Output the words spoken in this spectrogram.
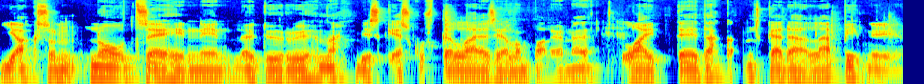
jakson noteseihin, niin löytyy ryhmä, missä keskustellaan, ja siellä on paljon näitä laitteita, käydään läpi, niin,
